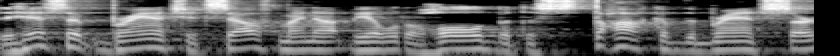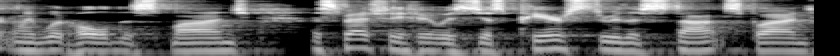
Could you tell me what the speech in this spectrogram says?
the hyssop branch itself might not be able to hold, but the stalk of the branch certainly would hold the sponge, especially if it was just pierced through the sponge,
